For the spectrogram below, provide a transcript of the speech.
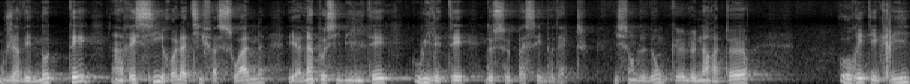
où j'avais noté un récit relatif à Swann et à l'impossibilité où il était de se passer d'Odette. Il semble donc que le narrateur aurait écrit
